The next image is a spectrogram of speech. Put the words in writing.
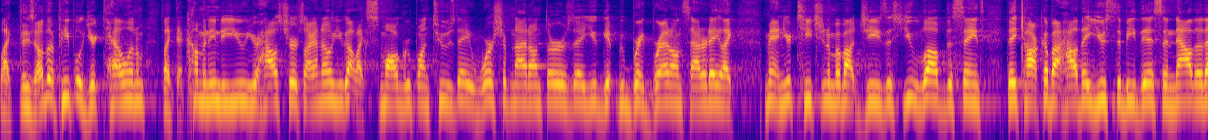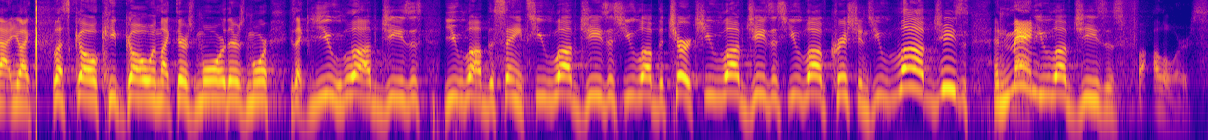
Like these other people, you're telling them, like they're coming into you, your house church. I know you got like small group on Tuesday, worship night on Thursday. You get you break bread on Saturday. Like, man, you're teaching them about Jesus. You love the saints. They talk about how they used to be this and now they're that. And you're like, let's go, keep going. Like, there's more, there's more. He's like, you love Jesus. You love the saints. You love Jesus. You love the church. You love Jesus. You love Christians. You love Jesus. And man, you love Jesus followers.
